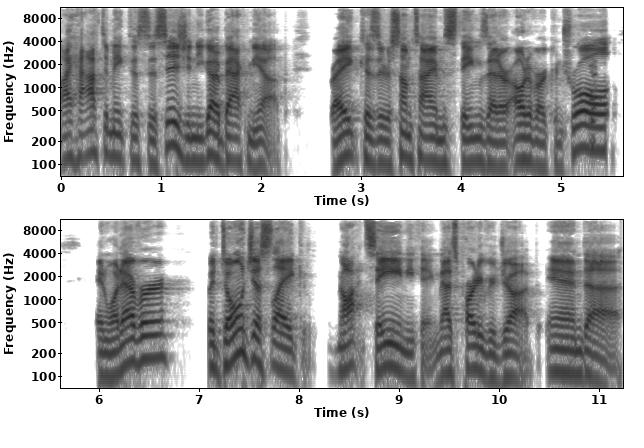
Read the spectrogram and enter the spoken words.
I have to make this decision, you got to back me up, right? Because there's sometimes things that are out of our control and whatever, but don't just like not say anything. That's part of your job. And uh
